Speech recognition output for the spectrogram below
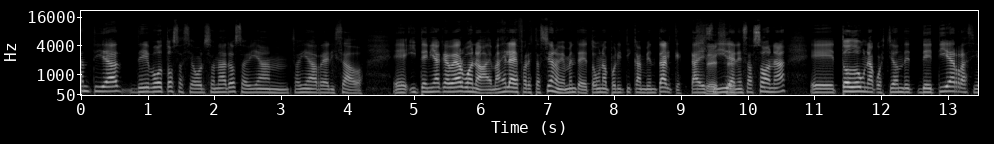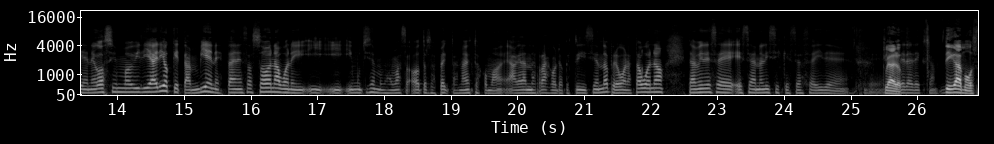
cantidad de votos hacia Bolsonaro se habían, se había realizado. Eh, y tenía que ver, bueno, además de la deforestación, obviamente, de toda una política ambiental que está decidida sí. en esa zona, eh, toda una cuestión de, de tierras y de negocio inmobiliario que también está en esa zona, bueno, y, y- y- y muchísimos más otros aspectos, ¿no? Esto es como a grandes rasgos lo que estoy diciendo, pero bueno, está bueno también ese, ese análisis que se hace ahí de, de- Claro. de la elección. Digamos,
